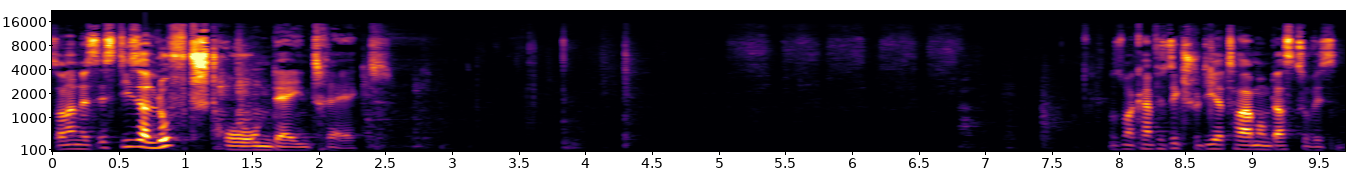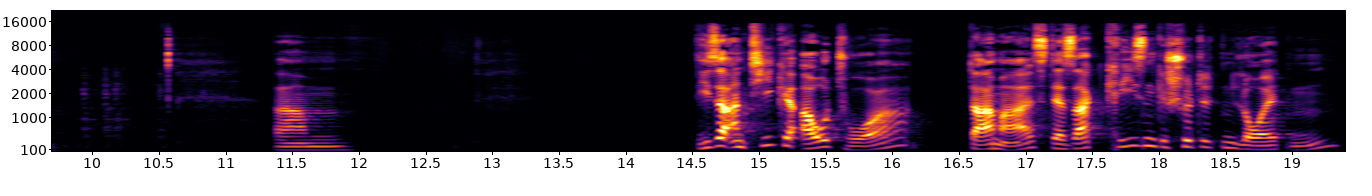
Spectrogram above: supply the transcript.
Sondern es ist dieser Luftstrom, der ihn trägt. Muss man kein Physik studiert haben, um das zu wissen. Ähm, dieser antike Autor damals, der sagt krisengeschüttelten Leuten,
